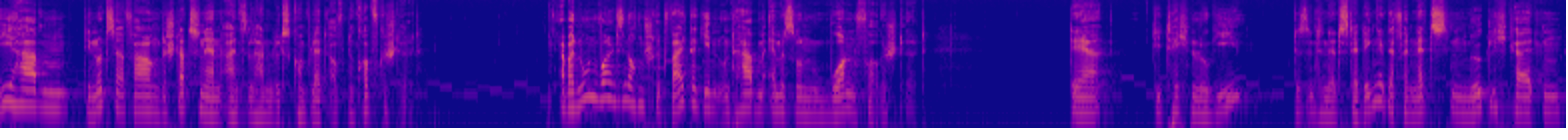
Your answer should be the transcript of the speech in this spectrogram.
Die haben die Nutzererfahrung des stationären Einzelhandels komplett auf den Kopf gestellt. Aber nun wollen sie noch einen Schritt weitergehen und haben Amazon One vorgestellt, der die Technologie des Internets der Dinge, der vernetzten Möglichkeiten,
